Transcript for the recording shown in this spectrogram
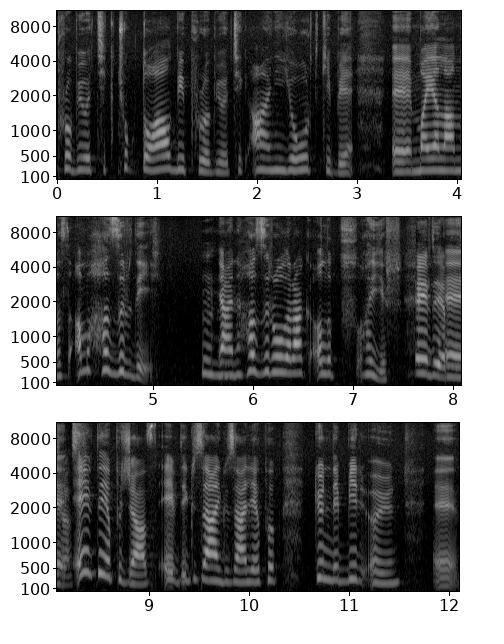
probiyotik, çok doğal bir probiyotik. Aynı yoğurt gibi e, mayalanması ama hazır değil. Hı hı. Yani hazır olarak alıp hayır. Evde Ee, yapacağız. evde yapacağız. Evde güzel güzel yapıp günde bir öğün. e,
